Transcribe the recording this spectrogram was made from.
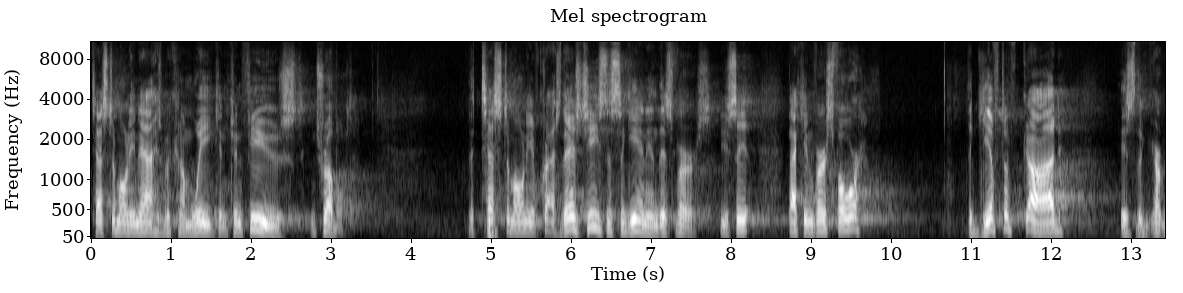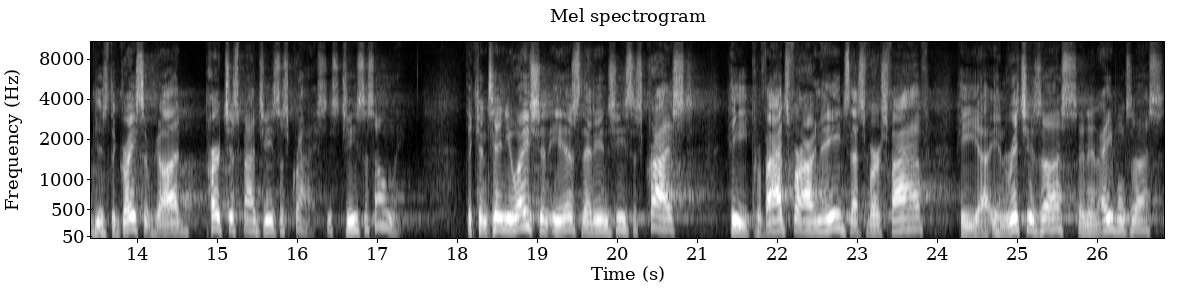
testimony now has become weak and confused and troubled. The testimony of Christ. There's Jesus again in this verse. You see it back in verse 4? The gift of God is the, is the grace of God purchased by Jesus Christ. It's Jesus only. The continuation is that in Jesus Christ, He provides for our needs. That's verse 5. He uh, enriches us and enables us.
